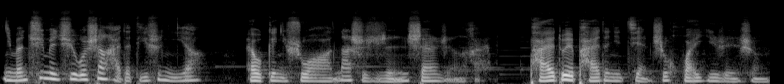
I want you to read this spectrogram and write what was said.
你们去没去过上海的迪士尼呀？哎，我跟你说啊，那是人山人海，排队排的你简直怀疑人生。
